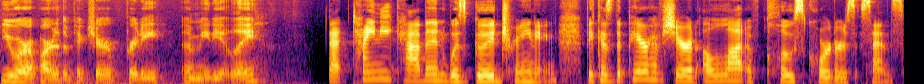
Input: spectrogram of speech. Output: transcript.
you were a part of the picture pretty immediately. That tiny cabin was good training because the pair have shared a lot of close quarters since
